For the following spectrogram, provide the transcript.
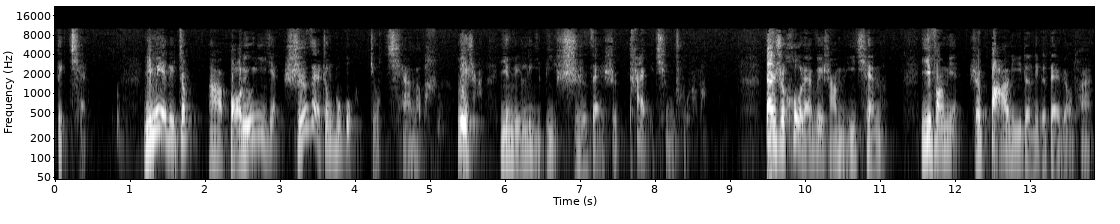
得签，你们也得争啊，保留意见，实在争不过就签了吧。为啥？因为利弊实在是太清楚了嘛。但是后来为啥没签呢？一方面是巴黎的那个代表团，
